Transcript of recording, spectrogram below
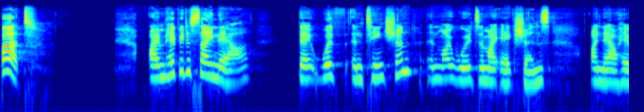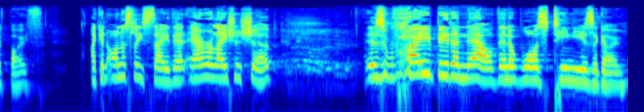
But I'm happy to say now that with intention in my words and my actions, I now have both. I can honestly say that our relationship is way better now than it was 10 years ago.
